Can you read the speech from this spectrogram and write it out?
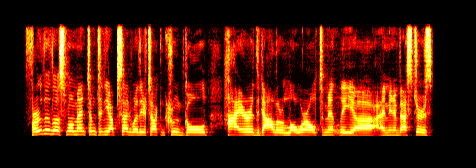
further this momentum to the upside, whether you're talking crude gold higher, the dollar lower ultimately. Uh, I mean, investors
